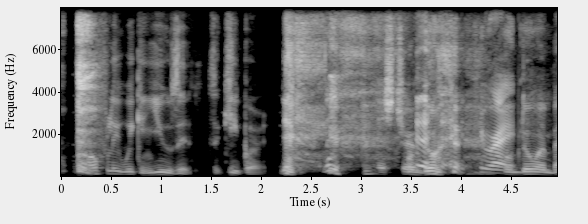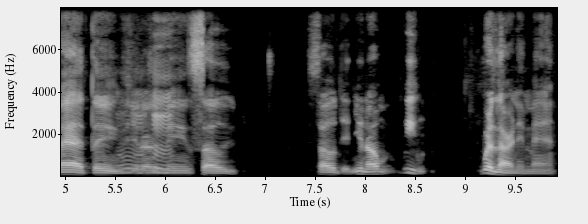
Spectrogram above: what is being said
hopefully, we can use it to keep her That's from true. doing right. from doing bad things. You know what I Mhm. mean? So, so you know, we we're learning, man.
